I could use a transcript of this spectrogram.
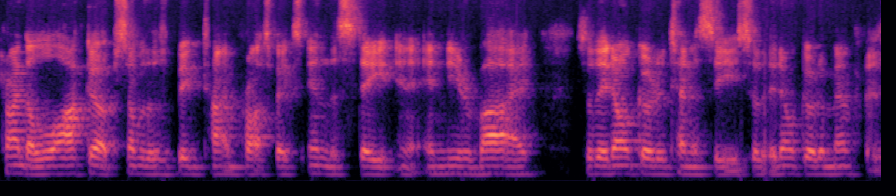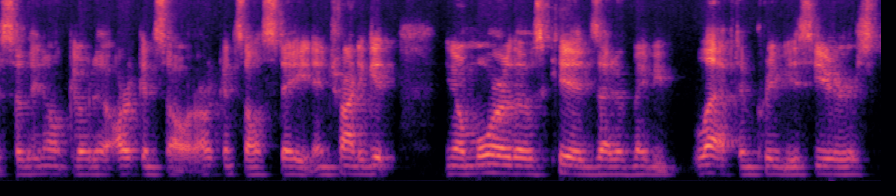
trying to lock up some of those big time prospects in the state and, and, nearby so they don't go to Tennessee, so they don't go to Memphis, so they don't go to Arkansas or Arkansas State and trying to get, you know, more of those kids that have maybe left in previous years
